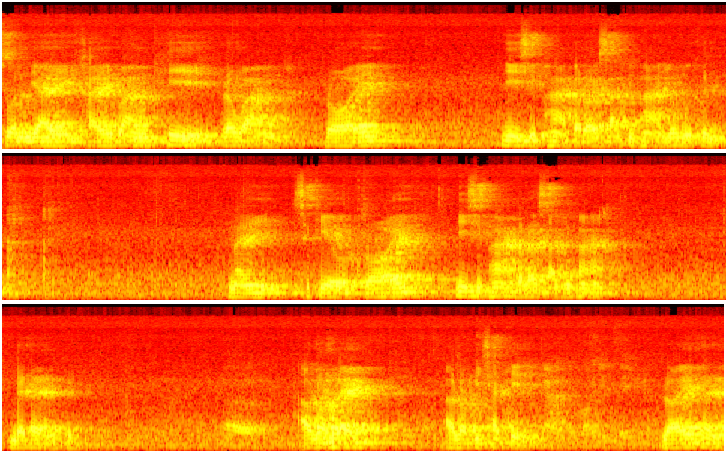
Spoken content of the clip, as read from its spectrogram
ส่วนใหญ่ใครบ้างที่ระหว่างร้อยยี่สิบห้ากับร้อยสามสิบห้ายกมือขึ้น ในสเกลร้อยยี่สิบห้ากับร้อยสามสิบห้าได้ได้ไหมคือเอ่อเอารอบแรก เอารอบที่ชัดเจน ร้อยยี่สิบสี่ครับร้อยเท่าไหร่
